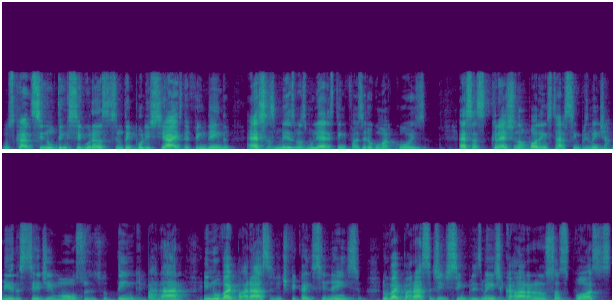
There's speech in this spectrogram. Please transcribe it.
os caras, se não tem segurança, se não tem policiais defendendo, essas mesmas mulheres têm que fazer alguma coisa. Essas creches não podem estar simplesmente à mercê de monstros, isso tem que parar. E não vai parar se a gente ficar em silêncio. Não vai parar se a gente simplesmente calar as nossas vozes.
